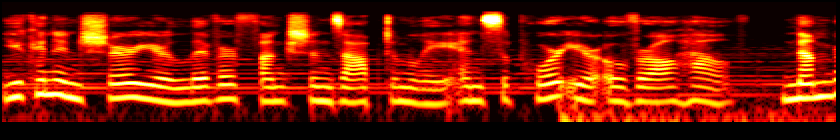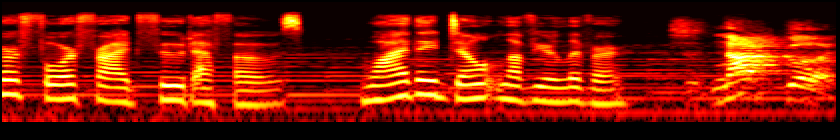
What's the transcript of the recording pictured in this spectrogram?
you can ensure your liver functions optimally and support your overall health. Number 4 Fried Food FOs. Why they don't love your liver. This is not good.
